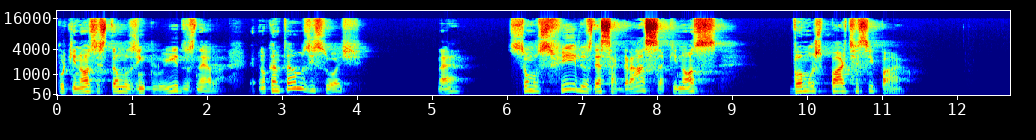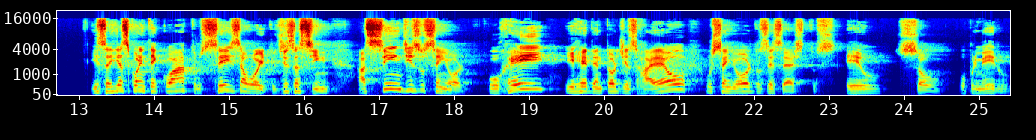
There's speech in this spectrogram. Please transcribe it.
porque nós estamos incluídos nela. Nós cantamos isso hoje, né? Somos filhos dessa graça que nós vamos participar. Isaías 44, 6 a 8 diz assim: Assim diz o Senhor, o Rei e Redentor de Israel, o Senhor dos Exércitos: Eu sou o primeiro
